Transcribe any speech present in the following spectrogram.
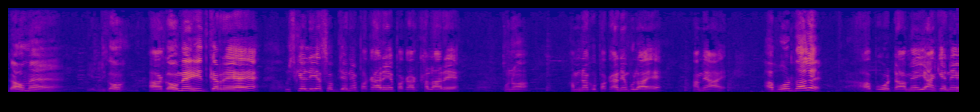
गांव में गाँव हाँ गाँव में ईद कर रहे हैं उसके लिए सब जने पका रहे पका खिला रहे उन्होंने हमने को पकाने बुलाए हमें आए आप वोट डाले ಆ ಓಟ್ ಆಮೆ ಯಾಕೆ ನೈ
